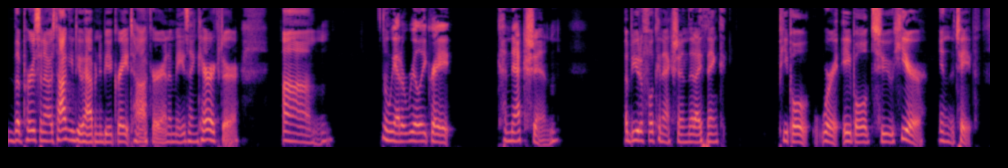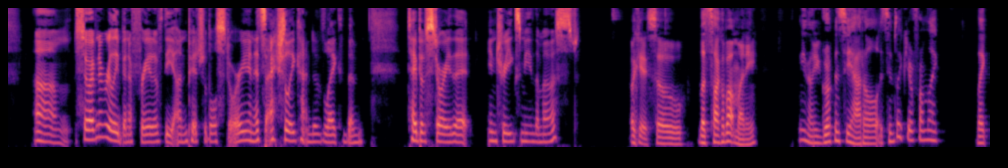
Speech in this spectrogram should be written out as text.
the person I was talking to happened to be a great talker, an amazing character. Um, and we had a really great connection, a beautiful connection that I think people were able to hear in the tape. Um, so I've never really been afraid of the unpitchable story, and it's actually kind of like the type of story that intrigues me the most. Okay, so let's talk about money. You know, you grew up in Seattle. It seems like you're from like like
